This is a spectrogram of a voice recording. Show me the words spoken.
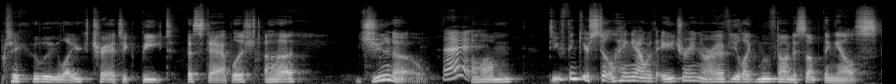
particularly like tragic beat established, uh, Juno. Hey. Um, do you think you're still hanging out with Adrian, or have you like moved on to something else?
